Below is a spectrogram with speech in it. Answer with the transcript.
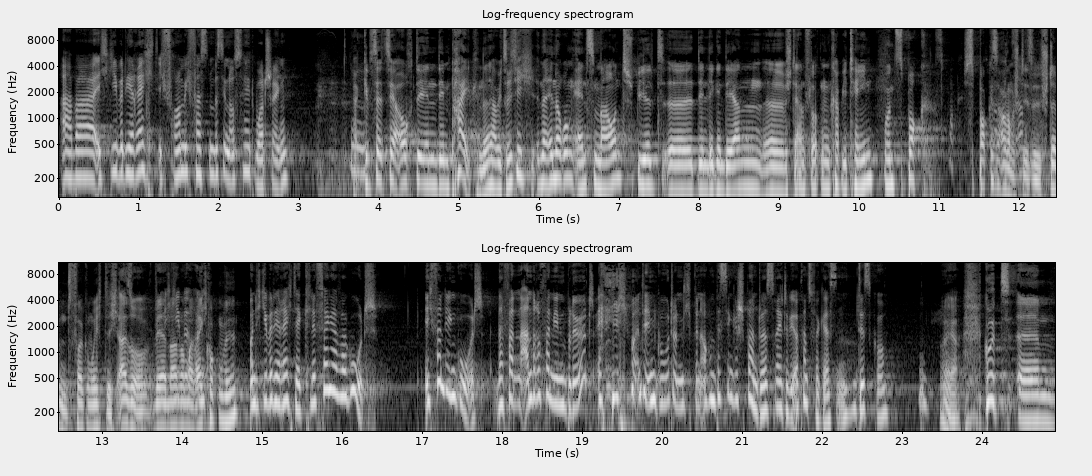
Aber ich gebe dir recht, ich freue mich fast ein bisschen aufs Hate-Watching. Da gibt's jetzt ja auch den, den Pike, ne? Habe ich richtig in Erinnerung? Anson Mount spielt äh, den legendären äh, Sternflottenkapitän. Und Spock. Spock ist auch am Stissel, stimmt, vollkommen richtig. Also, wer da nochmal reingucken will. Und ich gebe dir recht, der Cliffhanger war gut. Ich fand ihn gut. Da fanden andere von ihn blöd. Ich fand ihn gut und ich bin auch ein bisschen gespannt. Du hast recht, habe ich auch ganz vergessen. Disco. Naja. Gut, ähm,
